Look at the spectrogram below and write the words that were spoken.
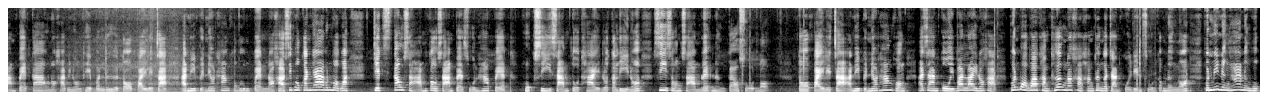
1389เนาะค่ะ พี่น้องเทพบรรลือต่อไปเลยจ้ะ อันนี้เป็นแนวทางของลุงแป่นเนาะค่ะ16กันยาเพิ่นบอกว่า793 93 80 58 64 3ตัวไทยลอตเตอรี่เนาะ423และ190เนาะ ต่อไปเลยจ้ะอันนี้เป็นแนวทางของอาจารย์โกยบ้านไร่เนาะค่ะ เพิ่นบอกว่าคังเทิงนะคะคังเทิงอาจารย์โกยเด่นศูนย์กับหนึ่งเนาะเพิ่นมี1 5 1 6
